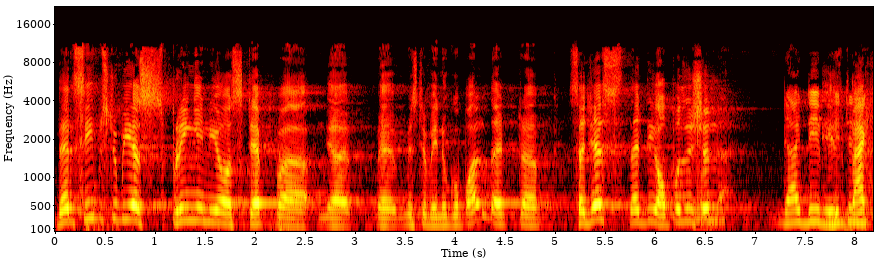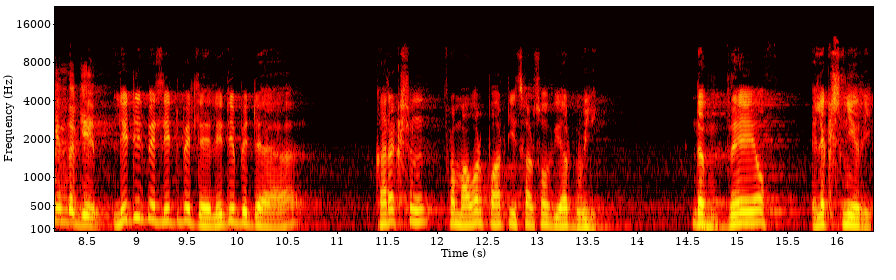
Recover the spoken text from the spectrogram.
there seems to be a spring in your step, uh, uh, uh, Mr. Venugopal, that uh, suggests that the opposition That the is little, back in the game. little bit, little bit, little bit uh, correction from our parties also we are doing. The mm-hmm. way of electioneering.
